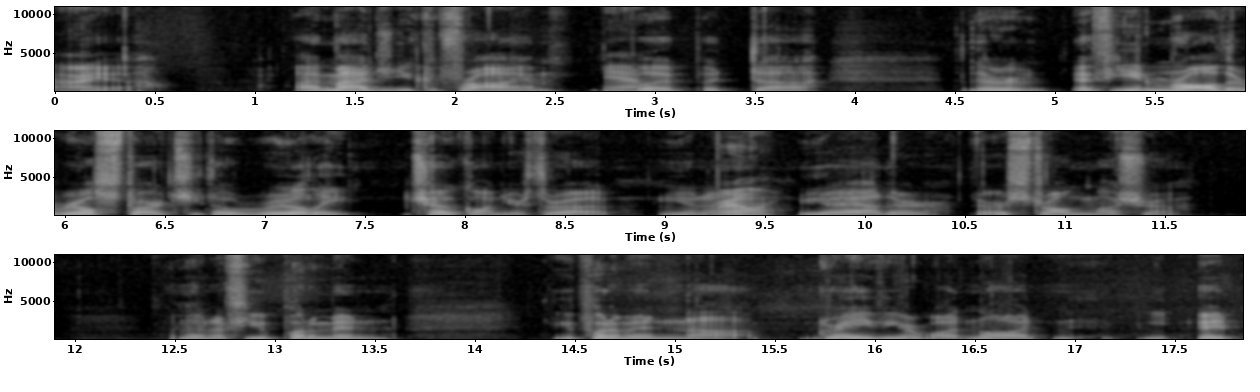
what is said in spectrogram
All right. Yeah, I imagine you could fry them, Yeah. but but uh, they're if you eat them raw, they're real starchy. They'll really choke on your throat. You know. Really? Yeah, they're they're a strong mushroom. And then if you put them in, you put them in uh, gravy or whatnot, it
